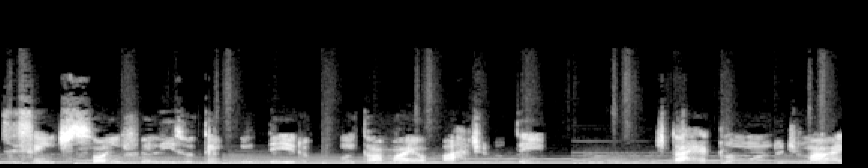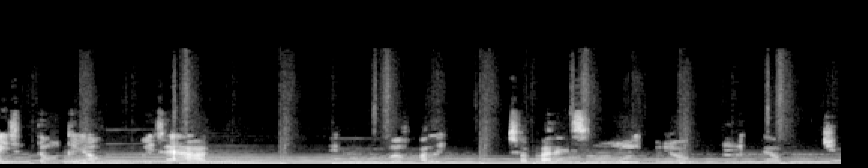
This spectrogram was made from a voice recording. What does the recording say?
se sente só infeliz o tempo inteiro, ou então a maior parte do tempo. Está reclamando demais, então tem alguma coisa errada. Como eu falei, isso aparece muito em alguns realmente.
